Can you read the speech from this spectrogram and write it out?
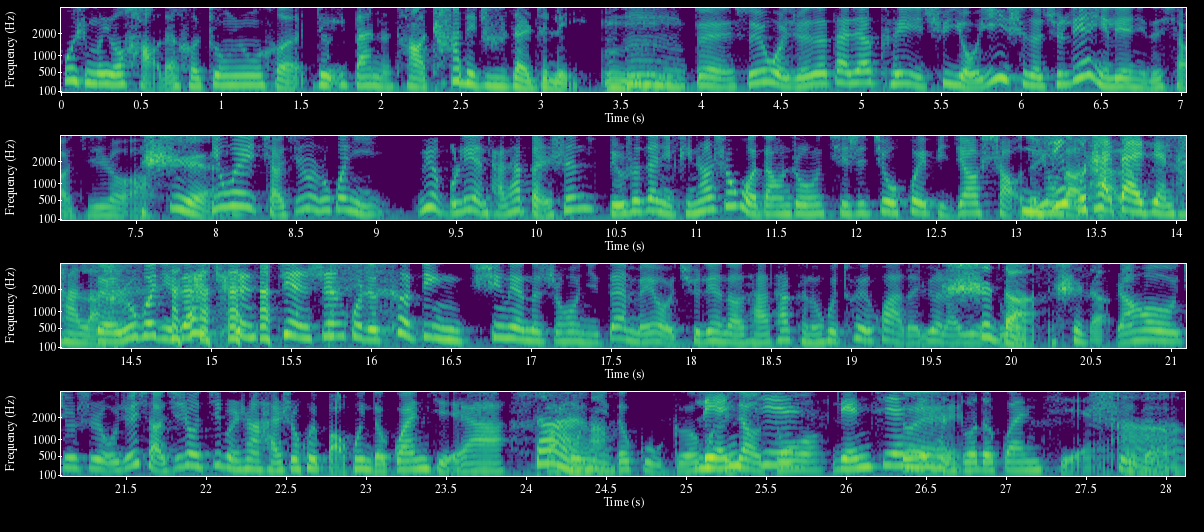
为什么有好的和中庸和就一般的？他差别就是在这里。嗯，对。所以我觉得大家可以去有意识的去练一练你的小肌肉啊，是因为小肌肉，如果你越不练它，它本身，比如说在你平常生活当中，其实就会比较少的已经不太待见它了。对，如果你在健健身或者特定训练的时候，你再没有去练到它，它可能会退化的越来越多。是的，是的。然后就是，我觉得小肌肉基本上还是会保护你的关节呀，保护你的骨骼连接连接你很多的关节。是的，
